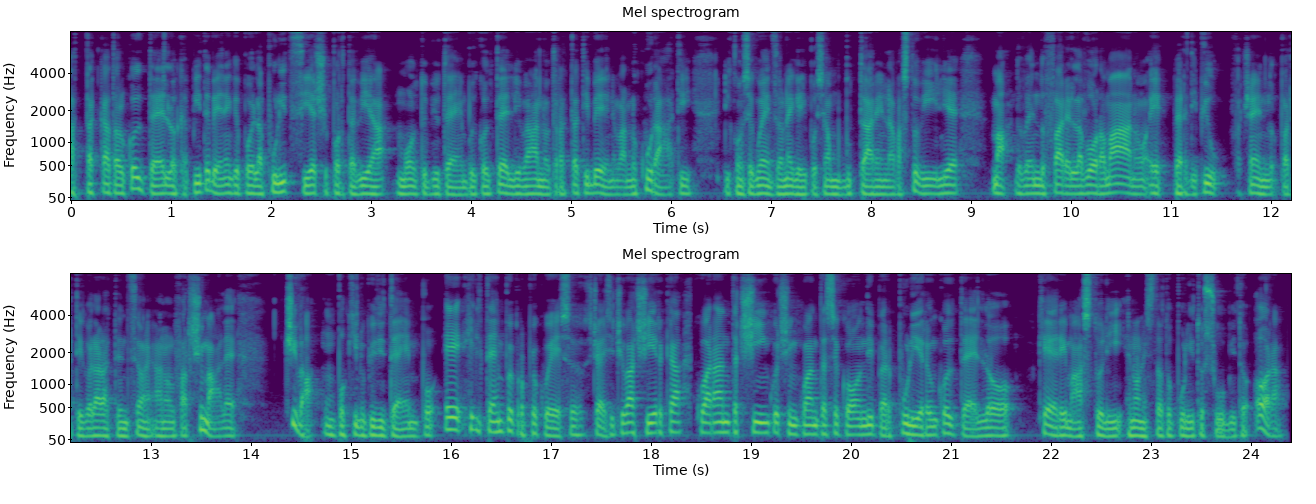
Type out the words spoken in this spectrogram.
attaccato al coltello, capite bene che poi la pulizia ci porta via molto più tempo, i coltelli vanno trattati bene, vanno curati, di conseguenza non è che li possiamo buttare in lavastoviglie, ma dovendo fare il lavoro a mano e per di più facendo particolare attenzione a non farci male, ci va un pochino più di tempo. E il tempo è proprio questo, cioè si ci va circa 45-50 secondi per pulire un coltello che è rimasto lì e non è stato pulito subito. Ora,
